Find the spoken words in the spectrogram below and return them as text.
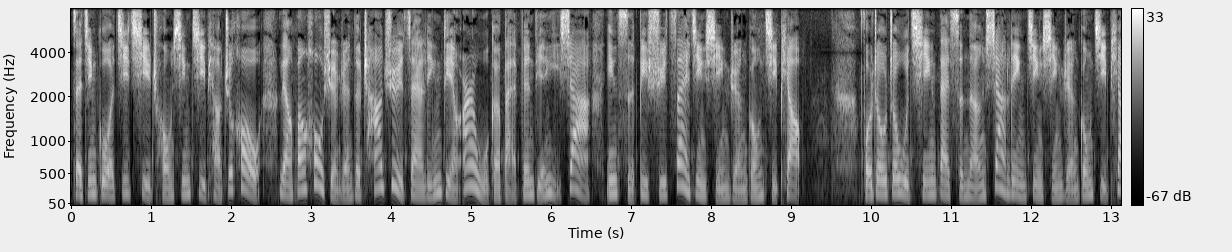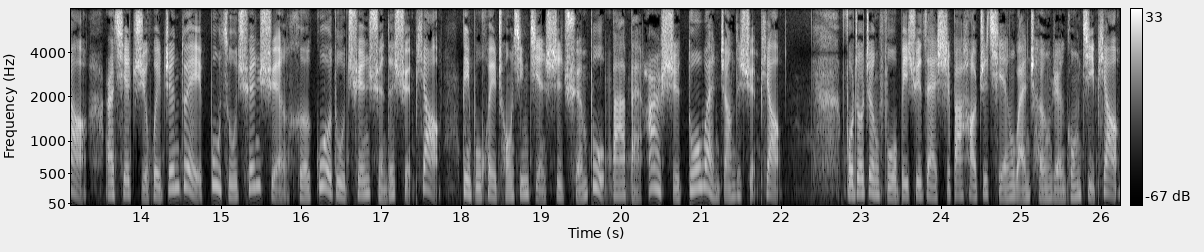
在经过机器重新计票之后，两方候选人的差距在零点二五个百分点以下，因此必须再进行人工计票。佛州州务卿戴慈能下令进行人工计票，而且只会针对不足圈选和过度圈选的选票，并不会重新检视全部八百二十多万张的选票。佛州政府必须在十八号之前完成人工计票。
